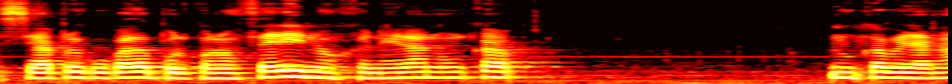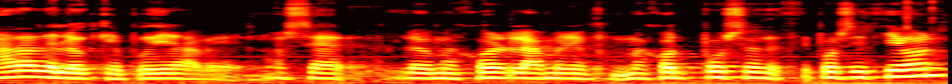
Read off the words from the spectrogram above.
se ha preocupado por conocer y no genera nunca nunca verá nada de lo que pudiera ver. O sea, lo mejor, la mejor posición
